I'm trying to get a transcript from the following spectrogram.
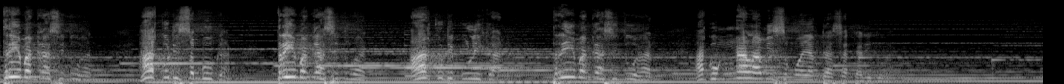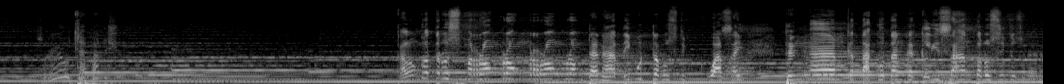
Terima kasih Tuhan. Aku disembuhkan. Terima kasih Tuhan. Aku dipulihkan. Terima kasih Tuhan. Aku mengalami semua yang dasar dari Tuhan. Saudara ucapan syukur. Kalau engkau terus merongrong, merongrong dan hatimu terus dikuasai dengan ketakutan, kegelisahan terus itu saudara.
